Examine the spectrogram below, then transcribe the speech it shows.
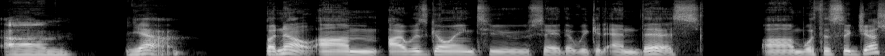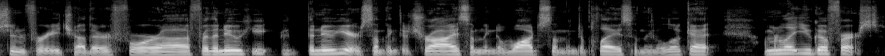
Um, yeah, But no, um, I was going to say that we could end this um, with a suggestion for each other for uh, for the new he- the new year, something to try, something to watch, something to play, something to look at. I'm gonna let you go first.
